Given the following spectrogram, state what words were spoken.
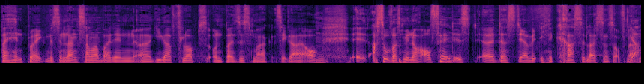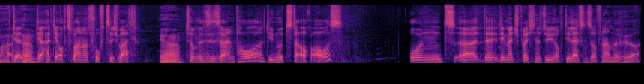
Bei Handbrake ein bisschen langsamer, bei den äh, Gigaflops und bei Sysmark ist egal auch. Mhm. Äh, Achso, was mir noch auffällt, mhm. ist, äh, dass der wirklich eine krasse Leistungsaufnahme hat. Der, ne? der hat ja auch 250 Watt. Ja. Thermal Design Power, die nutzt er auch aus und äh, de dementsprechend natürlich auch die Leistungsaufnahme höher.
